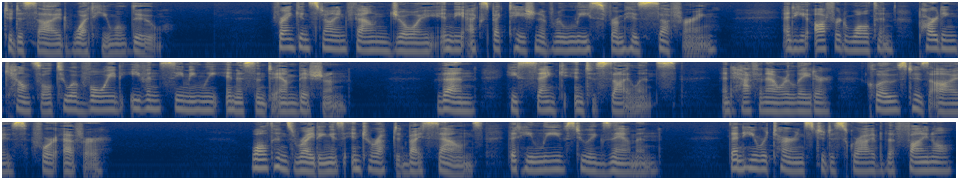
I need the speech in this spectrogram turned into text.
to decide what he will do. Frankenstein found joy in the expectation of release from his suffering, and he offered Walton parting counsel to avoid even seemingly innocent ambition. Then he sank into silence, and half an hour later closed his eyes forever. Walton's writing is interrupted by sounds that he leaves to examine. Then he returns to describe the final,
